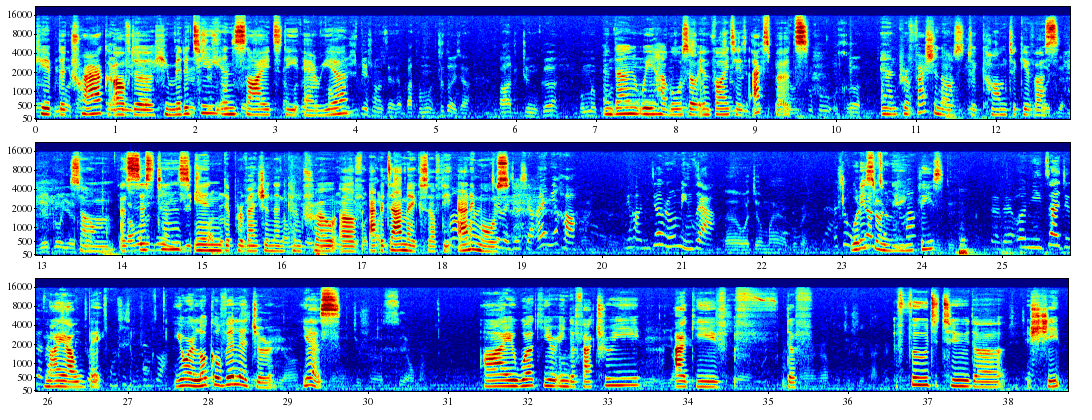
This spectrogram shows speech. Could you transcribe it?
keep the track of the humidity inside the area. And then we have also invited experts and professionals to come to give us some assistance in the prevention and control of epidemics of the animals. What is your name, please? Maya Ube. You're a local villager. Yes. I work here in the factory. I give the food to the sheep,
